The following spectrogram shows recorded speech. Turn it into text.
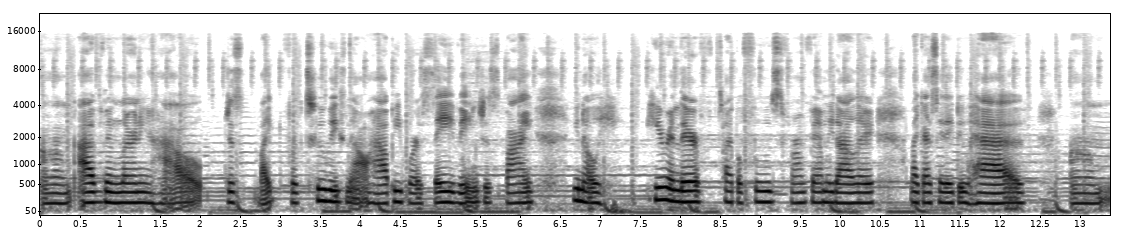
Um, I've been learning how, just like for two weeks now, how people are saving, just buying, you know, here and there type of foods from Family Dollar. Like I said, they do have um,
